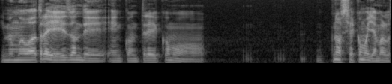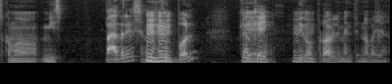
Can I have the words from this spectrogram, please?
y me muevo a otra y ahí es donde encontré como, no sé cómo llamarlos, como mis padres en el fútbol. Que, Digo, probablemente no vayan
